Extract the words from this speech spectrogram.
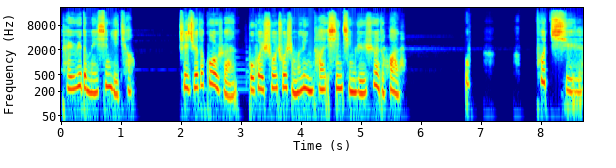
裴玉的眉心一跳，只觉得顾软不会说出什么令他心情愉悦的话来。不不娶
